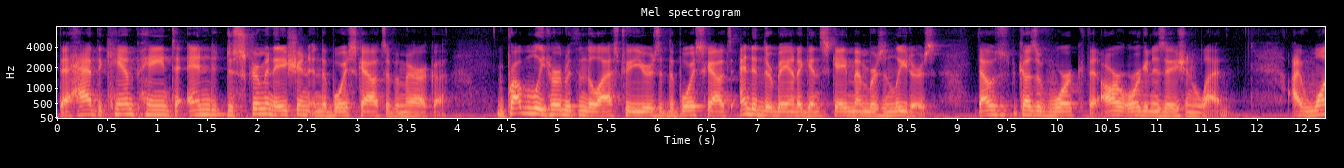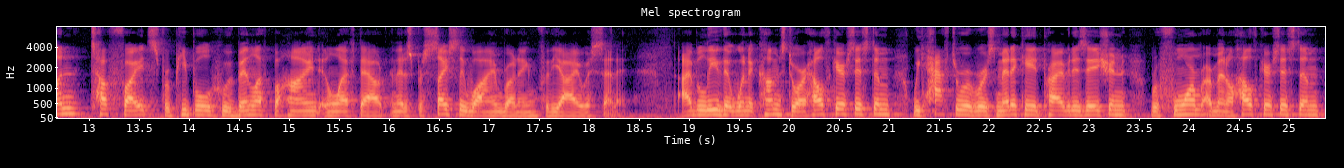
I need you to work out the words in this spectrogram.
that had the campaign to end discrimination in the Boy Scouts of America, you probably heard within the last few years that the Boy Scouts ended their ban against gay members and leaders. That was because of work that our organization led. I won tough fights for people who have been left behind and left out, and that is precisely why I'm running for the Iowa Senate. I believe that when it comes to our healthcare system, we have to reverse Medicaid privatization, reform our mental health care system,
